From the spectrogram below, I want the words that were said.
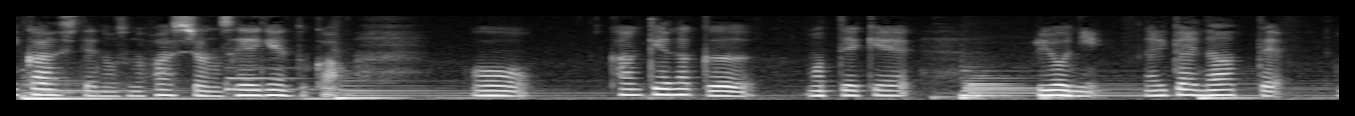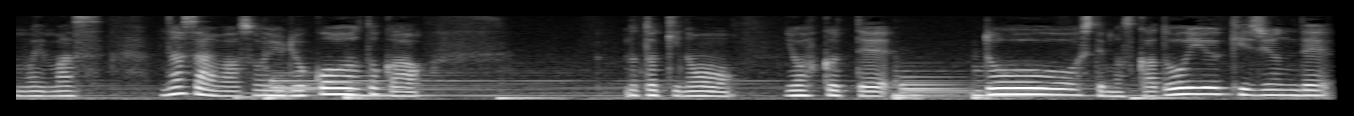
に関してのそのファッションの制限とかを関係なく持っていけるようになりたいなって思います。皆さんはそういう旅行とかの時の洋服ってどうしてますか？どういう基準で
